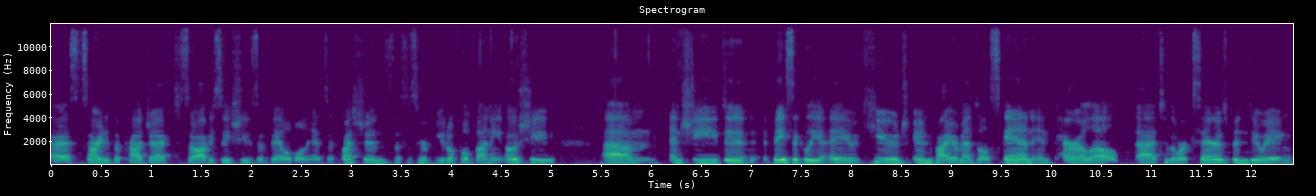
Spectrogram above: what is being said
uh, to the project. So obviously she's available to answer questions. This is her beautiful bunny Oshi. Um, and she did basically a huge environmental scan in parallel uh, to the work Sarah's been doing,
